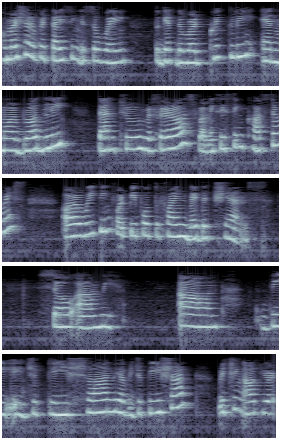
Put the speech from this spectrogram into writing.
commercial advertising is a way to get the word quickly and more broadly than through referrals from existing customers or waiting for people to find by the chance. So um, we um, the education we have education reaching out your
